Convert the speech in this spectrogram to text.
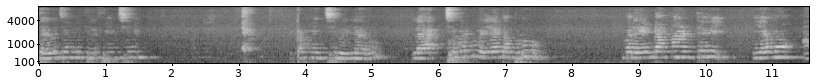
దైవజనులు పిలిపించి ఇక్కడ నుంచి వెళ్ళారు. లే చివరికి వెళ్ళేటప్పుడు మరి ఏంటమ్మా అంటే ఏమో ఆ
